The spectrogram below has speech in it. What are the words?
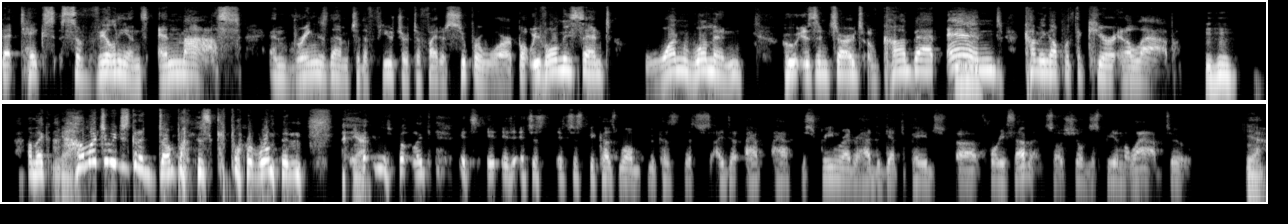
that takes civilians en masse and brings them to the future to fight a super war, but we've only sent one woman who is in charge of combat mm-hmm. and mm-hmm. coming up with the cure in a lab. Mm-hmm. I'm like, yeah. how much are we just going to dump on this poor woman? Yeah, you know, like it's it, it, it's just it's just because well because this I, I have I have the screenwriter had to get to page uh, 47, so she'll just be in the lab too. Yeah,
